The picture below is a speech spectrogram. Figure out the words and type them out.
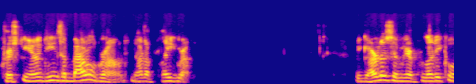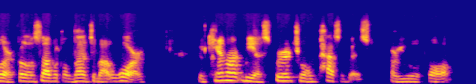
Christianity is a battleground, not a playground. Regardless of your political or philosophical thoughts about war, you cannot be a spiritual pacifist or you will fall.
